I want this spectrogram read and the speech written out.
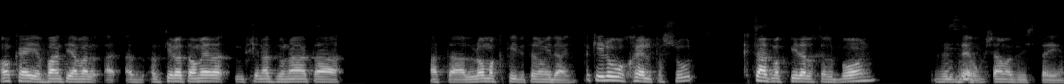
אוקיי, הבנתי, אבל אז, אז כאילו אתה אומר מבחינת תזונה אתה, אתה לא מקפיד יותר מדי. אתה כאילו אוכל פשוט, קצת מקפיד על חלבון, וזהו, שם זה מסתיים.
